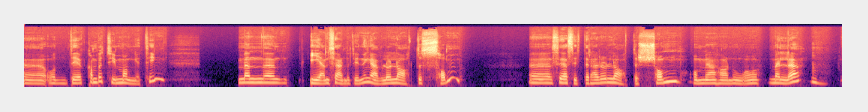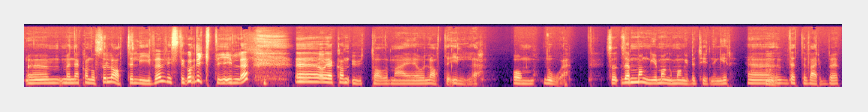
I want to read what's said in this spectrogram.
Eh, og det kan bety mange ting. Men én kjernebetydning er vel å late som. så jeg sitter her og later som om jeg har noe å melde. Mm. Men jeg kan også late livet hvis det går riktig ille. Og jeg kan uttale meg og late ille om noe. Så det er mange, mange, mange betydninger mm. dette verbet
